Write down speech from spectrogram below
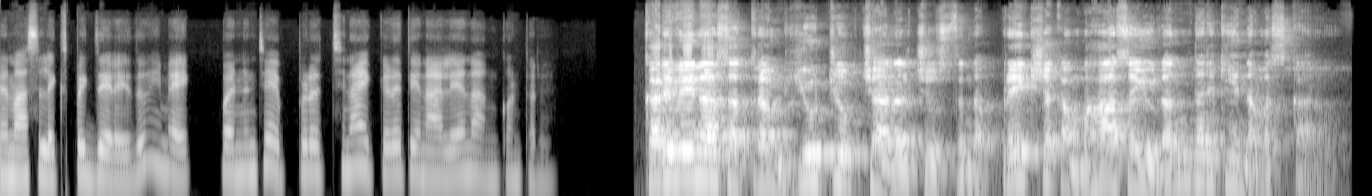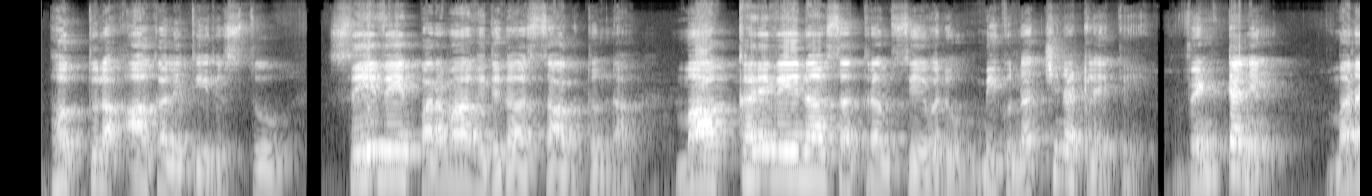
మేము అసలు ఎక్స్పెక్ట్ చేయలేదు. మేము ఇప్పటి నుంచి ఎప్పుడు వచ్చినా ఇక్కడే తినాలి అని అనుకుంటారు. కరివేనా సత్రం యూట్యూబ్ ఛానల్ చూస్తున్న ప్రేక్షక మహాశయులందరికీ నమస్కారం. భక్తుల ఆకలి తీరుస్తూ సేవే పరమావిధిగా సాగుతున్న మా కరివేనా సత్రం సేవలు మీకు నచ్చినట్లయితే వెంటనే మన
